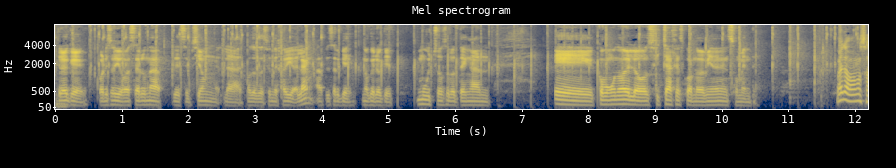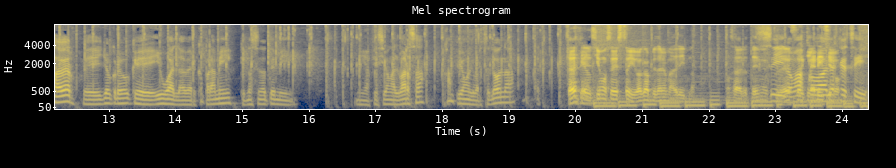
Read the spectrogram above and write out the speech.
Creo que por eso digo, va a ser una decepción la contratación de Javi Galán, a pesar que no creo que muchos lo tengan eh, como uno de los fichajes cuando vienen en su mente. Bueno, vamos a ver. Eh, yo creo que igual, a ver, para mí, que no se note mi, mi afición al Barça, campeón el Barcelona. ¿Sabes que decimos esto y va a campeonar el Madrid, no? O sea, lo tengo Sí, lo más probable es que sí.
